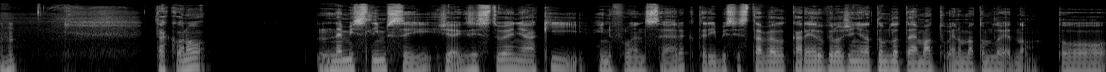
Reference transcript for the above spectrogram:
Mm-hmm. Tak ono, nemyslím si, že existuje nějaký influencer, který by si stavil kariéru vyloženě na tomhle tématu, jenom na tomhle jednom. To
